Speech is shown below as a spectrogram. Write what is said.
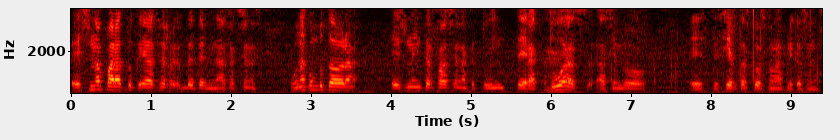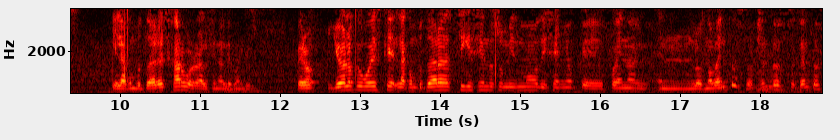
es un aparato que hace determinadas acciones. Una computadora es una interfaz en la que tú interactúas haciendo este, ciertas cosas con aplicaciones. Y la computadora es hardware al final de cuentas. Pero yo lo que voy es que la computadora sigue siendo su mismo diseño que fue en, el- en los 90s, 80s, 70s.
